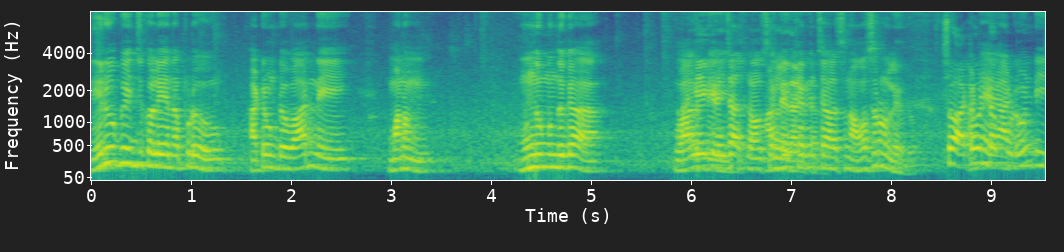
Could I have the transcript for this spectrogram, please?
నిరూపించుకోలేనప్పుడు అటువంటి వారిని మనం ముందు ముందుగా అంగీకరించాల్సిన అవసరం. అంగీకరించాల్సిన అవసరం లేదు. సో అటువంటి అంటే అటువంటి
